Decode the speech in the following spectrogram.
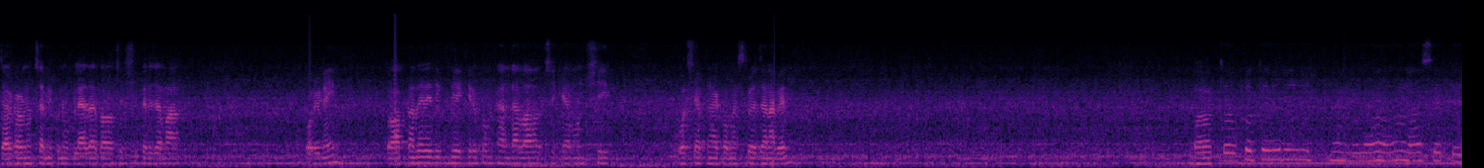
যার কারণে হচ্ছে আমি কোনো ব্লেজার বা হচ্ছে শীতের জামা পরে নেই। তো আপনাদের এদিক দিয়ে কীরকম ঠান্ডা বা হচ্ছে কেমন শীত, অবশ্যই আপনারা কমেন্টস করে জানাবেন। পাক ফকরি না সকে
